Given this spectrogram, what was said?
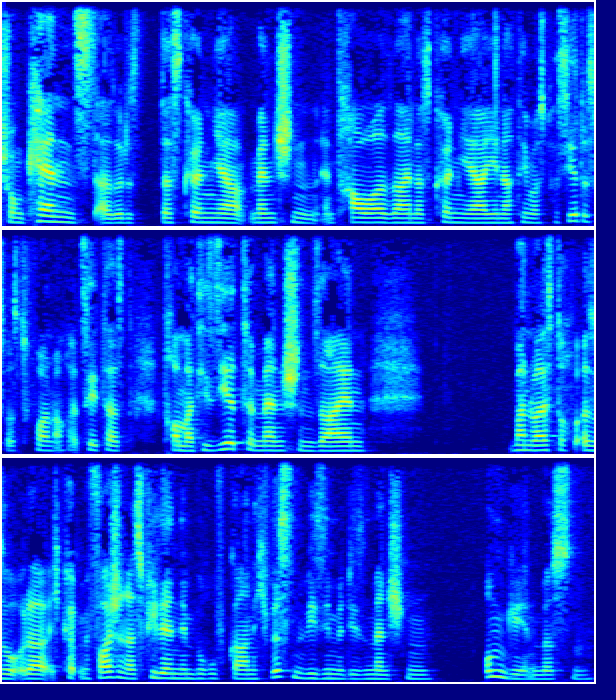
schon kennst. Also das, das können ja Menschen in Trauer sein, das können ja, je nachdem, was passiert ist, was du vorhin auch erzählt hast, traumatisierte Menschen sein. Man weiß doch, also, oder ich könnte mir vorstellen, dass viele in dem Beruf gar nicht wissen, wie sie mit diesen Menschen umgehen müssen.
